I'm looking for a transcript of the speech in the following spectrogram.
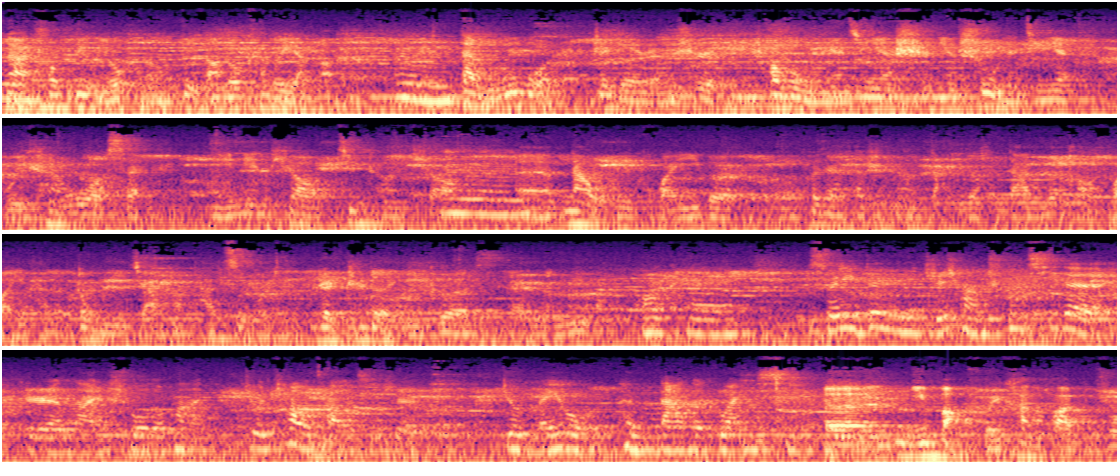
那说不定有可能对方都看对眼了。嗯。但如果这个人是超过五年经验、十年、十五年经验，我一看，哇塞。年年跳，经常跳，呃，那我会怀疑一个，会在他身上打一个很大的问号，怀疑他的动力加上他自我认知的一个呃能力吧。OK，所以对于职场初期的人来说的话，就跳槽其实就没有很大的关系。呃，你往回看的话，比如说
